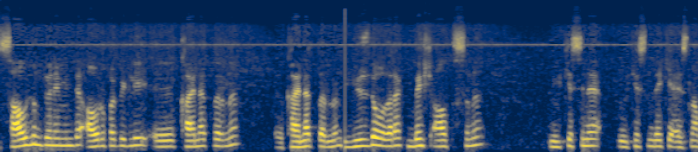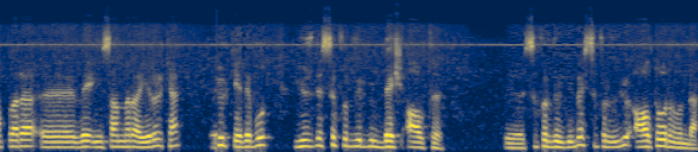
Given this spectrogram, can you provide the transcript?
salgın döneminde Avrupa Birliği e, kaynaklarını e, kaynaklarının yüzde olarak 5-6'sını ülkesine ülkesindeki esnaflara e, ve insanlara ayırırken Türkiye'de bu yüzde 0,56 e, 0,5-0,6 oranında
